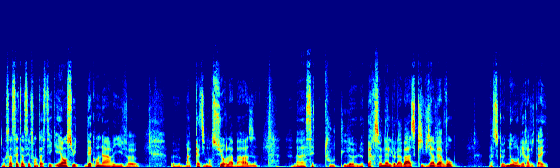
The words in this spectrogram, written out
Donc ça c'est assez fantastique. Et ensuite dès qu'on arrive euh, euh, ben, quasiment sur la base, ben, c'est tout le, personnel de la base qui vient vers vous parce que nous on les ravitaille.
